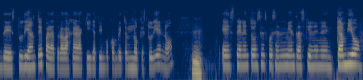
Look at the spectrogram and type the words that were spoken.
de estudiante para trabajar aquí ya tiempo completo en lo que estudié, ¿no? Mm. Este, entonces, pues en, mientras que en, cambio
